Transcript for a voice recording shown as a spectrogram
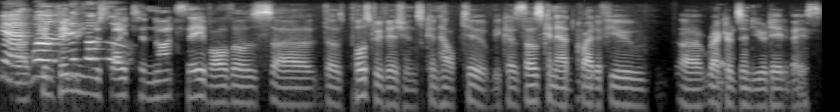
Yeah, Uh, well, configuring it's your also, site to not save all those uh, those post revisions can help too, because those can add quite a few uh, records into your database.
